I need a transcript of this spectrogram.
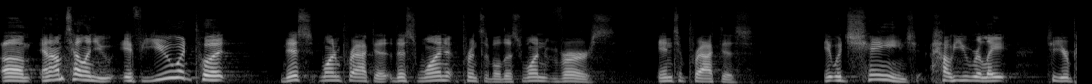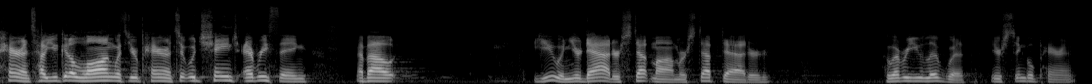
Um, and I'm telling you, if you would put this one practice, this one principle, this one verse into practice, it would change how you relate to your parents, how you get along with your parents. It would change everything about you and your dad or stepmom or stepdad or whoever you live with, your single parent.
